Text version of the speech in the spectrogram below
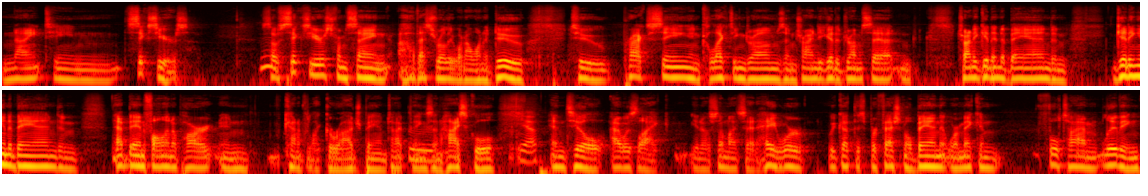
19, six years. So six years from saying, "Oh, that's really what I want to do," to practicing and collecting drums and trying to get a drum set and trying to get in a band and getting in a band and that band falling apart and kind of like garage band type things in high school. Yeah. Until I was like, you know, someone said, "Hey, we're we got this professional band that we're making full time living.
